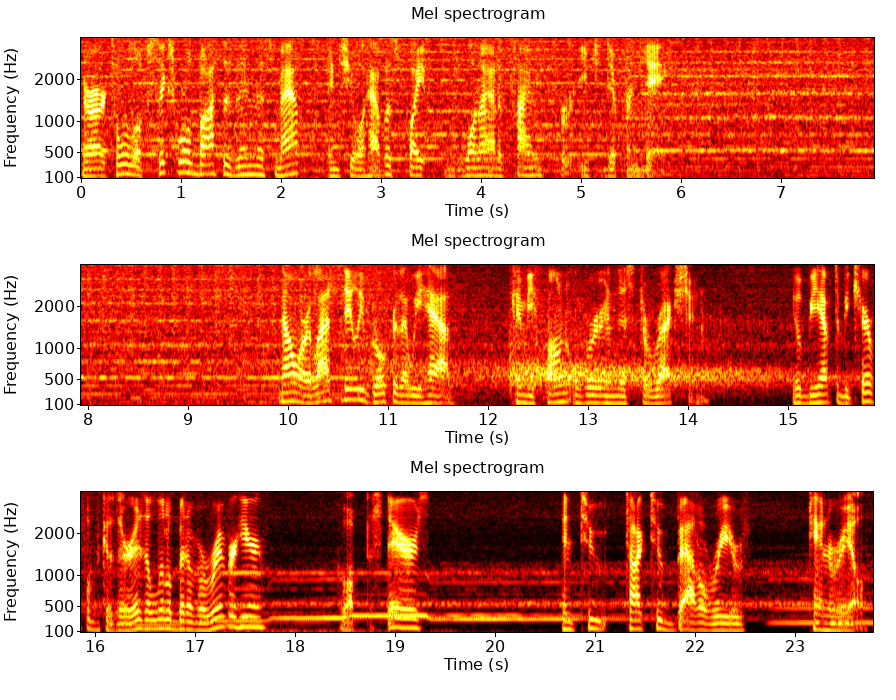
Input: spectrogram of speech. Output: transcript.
There are a total of six world bosses in this map, and she will have us fight one at a time for each different day. Now our last daily broker that we have can be found over in this direction. You'll be have to be careful because there is a little bit of a river here. Go up the stairs and to talk to Battle Reeve Tanriel.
